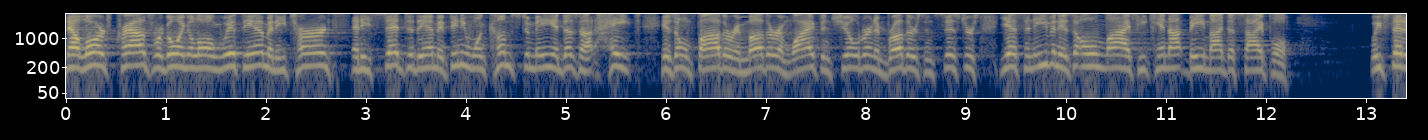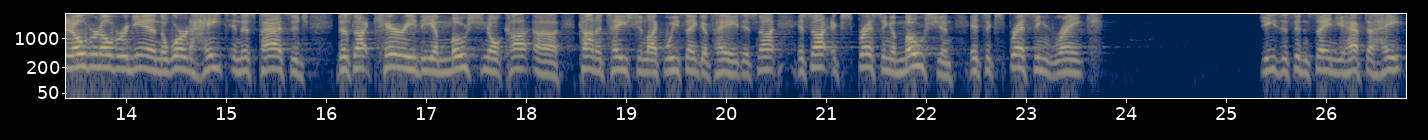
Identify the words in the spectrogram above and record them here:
Now, large crowds were going along with him, and he turned and he said to them, If anyone comes to me and does not hate his own father and mother and wife and children and brothers and sisters, yes, and even his own life, he cannot be my disciple. We've said it over and over again. The word hate in this passage does not carry the emotional co- uh, connotation like we think of hate. It's not, it's not expressing emotion, it's expressing rank. Jesus isn't saying you have to hate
